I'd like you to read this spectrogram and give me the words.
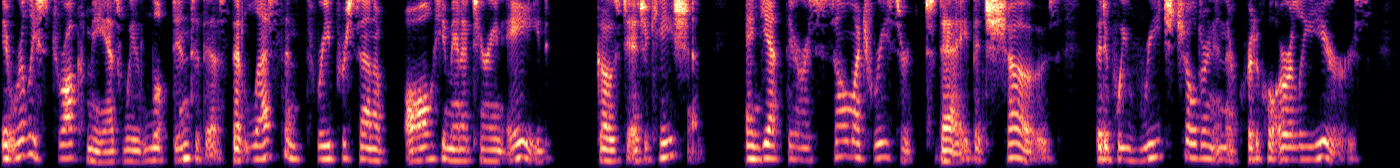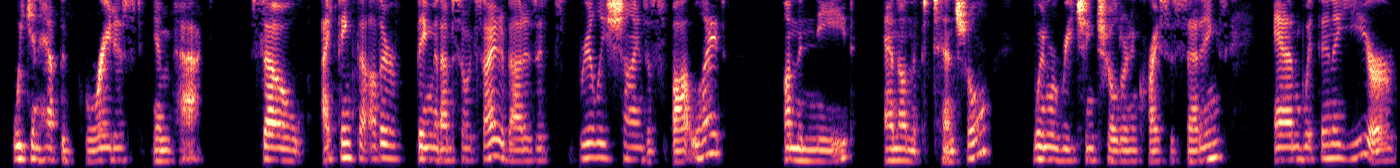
it really struck me as we looked into this that less than 3% of all humanitarian aid goes to education. And yet there is so much research today that shows that if we reach children in their critical early years, we can have the greatest impact. So I think the other thing that I'm so excited about is it really shines a spotlight on the need and on the potential when we're reaching children in crisis settings. And within a year,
